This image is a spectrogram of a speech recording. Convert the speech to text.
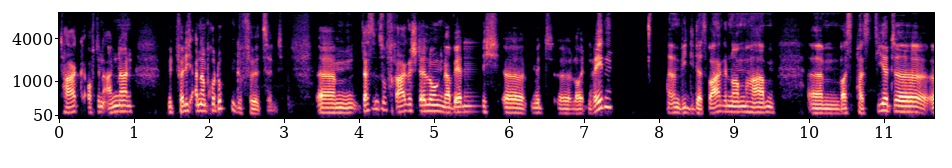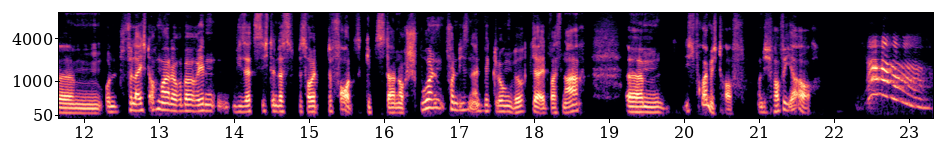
Tag auf den anderen mit völlig anderen Produkten gefüllt sind. Ähm, das sind so Fragestellungen, da werde ich äh, mit äh, Leuten reden, wie die das wahrgenommen haben, ähm, was passierte ähm, und vielleicht auch mal darüber reden, wie setzt sich denn das bis heute fort? Gibt es da noch Spuren von diesen Entwicklungen? Wirkt da etwas nach? Ähm, ich freue mich drauf und ich hoffe, ihr auch. Ja,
